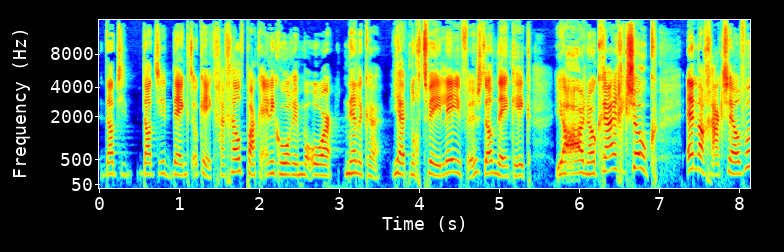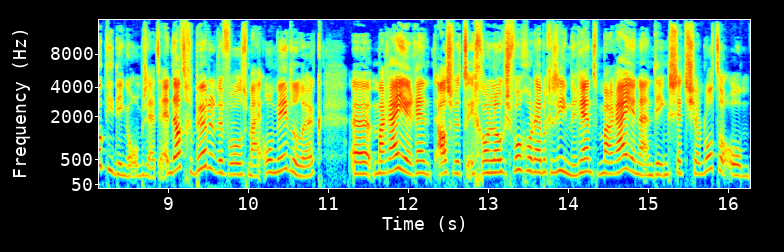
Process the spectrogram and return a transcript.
dat je dat je denkt oké ik ga geld pakken en ik hoor in mijn oor Nelleke je hebt nog twee levens dan denk ik ja nou krijg ik ze ook en dan ga ik zelf ook die dingen omzetten en dat gebeurde er volgens mij onmiddellijk Eh Marije rent als we het in chronologisch volgorde hebben gezien rent Marije naar een ding zet Charlotte om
